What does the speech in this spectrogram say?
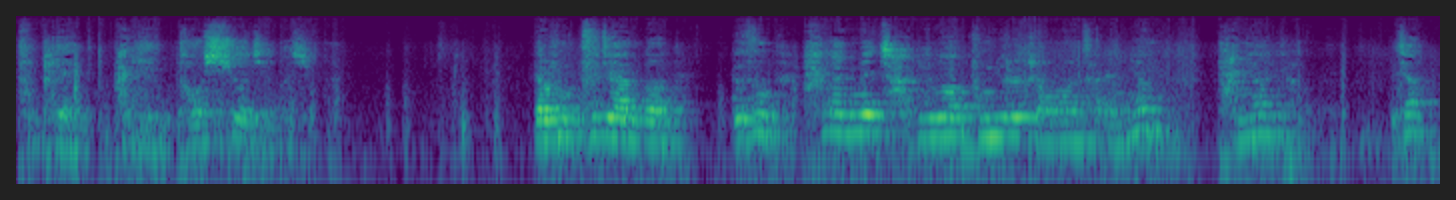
부패하기 더 쉬워지는 것입니다. 여러분 구제하는 것 이것은 하나님의 자비와 국률을 경험한 사람이면 당연히 하는. 그죠?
